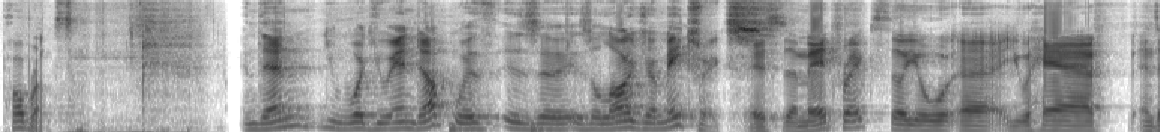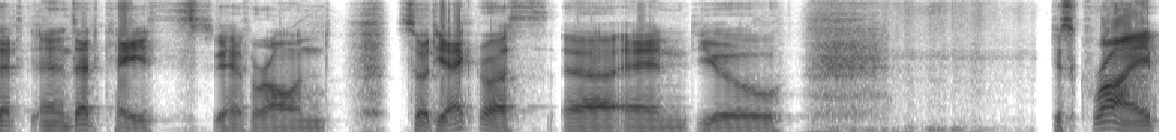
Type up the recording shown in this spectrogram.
problems and then you, what you end up with is a, is a larger matrix. It's a matrix. So you uh, you have in that in that case you have around thirty actors, uh, and you describe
